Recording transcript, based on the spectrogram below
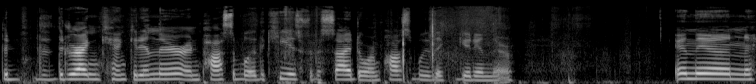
the, the the dragon can't get in there and possibly the key is for the side door and possibly they can get in there and then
